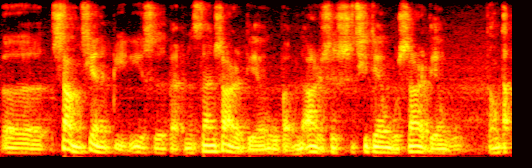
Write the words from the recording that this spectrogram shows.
呃，上限的比例是百分之三十二点五、百分之二十、十七点五、十二点五等等。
